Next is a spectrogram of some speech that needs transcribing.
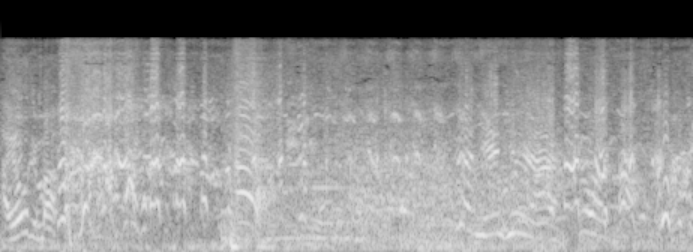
哎呦我的妈！这年轻人，我操！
